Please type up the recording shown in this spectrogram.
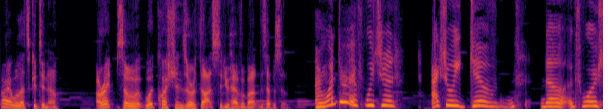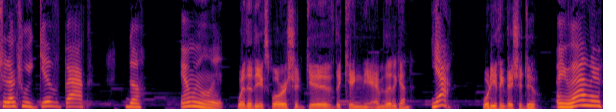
All right. Well, that's good to know. All right. So, what questions or thoughts did you have about this episode? I wonder if we should actually give the explorers should actually give back the amulet. Whether the explorer should give the king the amulet again? Yeah. What do you think they should do? I'd rather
